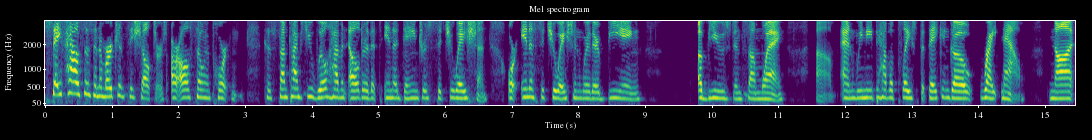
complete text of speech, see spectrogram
safe houses and emergency shelters are also important because sometimes you will have an elder that's in a dangerous situation or in a situation where they're being abused in some way. Um, and we need to have a place that they can go right now not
